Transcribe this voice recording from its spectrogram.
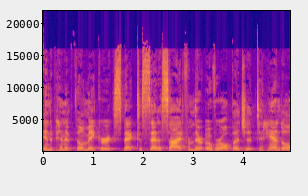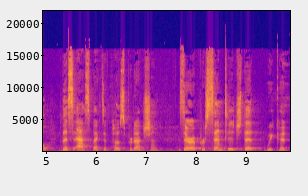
independent filmmaker expect to set aside from their overall budget to handle this aspect of post production? Is there a percentage that we could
